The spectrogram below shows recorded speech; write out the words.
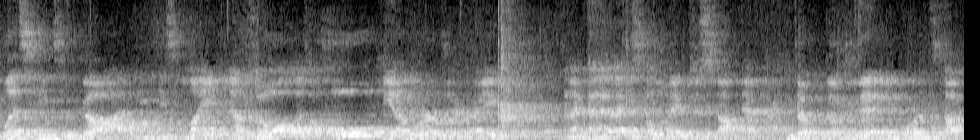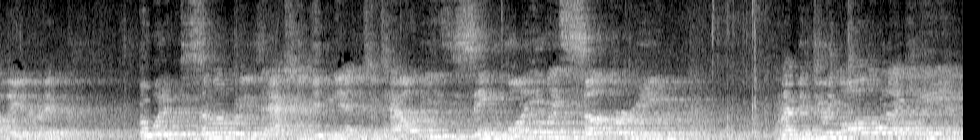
blessings of God in his life. Now, there's all, there's a whole can of worms there, right? And I kind of, I just told him, hey, just stop that. Don't, don't do that anymore. Let's talk later, right? But what it, to sum up what he was actually getting at in totality is saying, why am I suffering when I've been doing all that I can?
